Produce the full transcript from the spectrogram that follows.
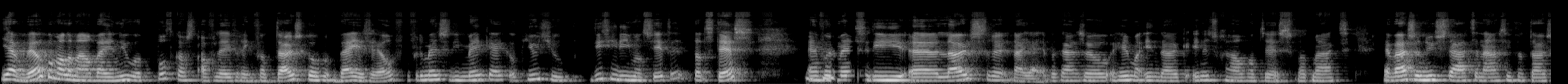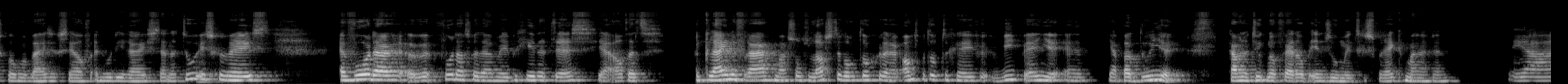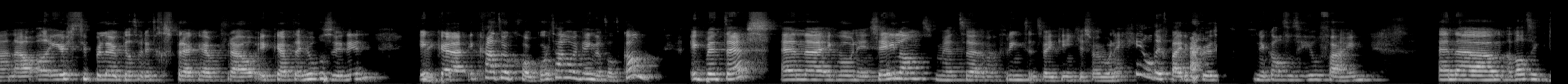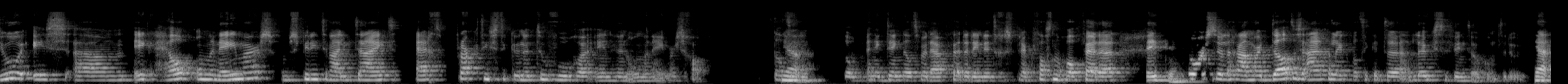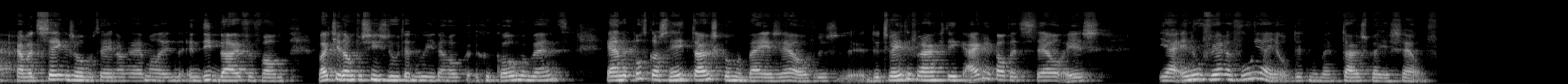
Ja, welkom allemaal bij een nieuwe podcastaflevering van Thuiskomen bij Jezelf. Voor de mensen die meekijken op YouTube, die zien iemand zitten, dat is Tess. En voor de mensen die eh, luisteren, nou ja, we gaan zo helemaal induiken in het verhaal van Tess. Wat maakt, ja, waar ze nu staat ten aanzien van thuiskomen bij zichzelf en hoe die reis daar naartoe is geweest. En voordat, voordat we daarmee beginnen, Tess, ja, altijd een kleine vraag, maar soms lastig om toch daar antwoord op te geven. Wie ben je en ja, wat doe je? Gaan we natuurlijk nog verder op inzoomen in het gesprek, maar... Uh... Ja, nou allereerst superleuk dat we dit gesprek hebben, vrouw. Ik heb er heel veel zin in. Ik, uh, ik ga het ook gewoon kort houden. Ik denk dat dat kan. Ik ben Tess en uh, ik woon in Zeeland met mijn vriend en twee kindjes. Wij wonen heel dicht bij de kust. Dat vind ik altijd heel fijn. En um, wat ik doe is, um, ik help ondernemers om spiritualiteit echt praktisch te kunnen toevoegen in hun ondernemerschap. Dat ja. is top. En ik denk dat we daar verder in dit gesprek vast nog wel verder zeker. door zullen gaan. Maar dat is eigenlijk wat ik het uh, leukste vind ook om te doen. Ja, gaan we het zeker zo meteen nog helemaal in, in diep duiven van wat je dan precies doet en hoe je daar ook gekomen bent. Ja, en de podcast heet Thuiskomen bij jezelf. Dus de tweede vraag die ik eigenlijk altijd stel is ja, in hoeverre voel jij je op dit moment thuis bij jezelf?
